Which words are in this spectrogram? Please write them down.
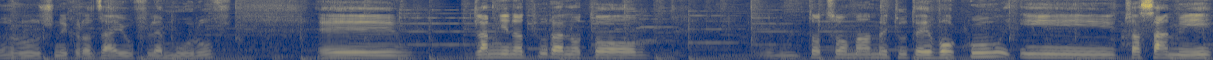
e, różnych rodzajów lemurów. Dla mnie natura, no to to, co mamy tutaj wokół i czasami,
